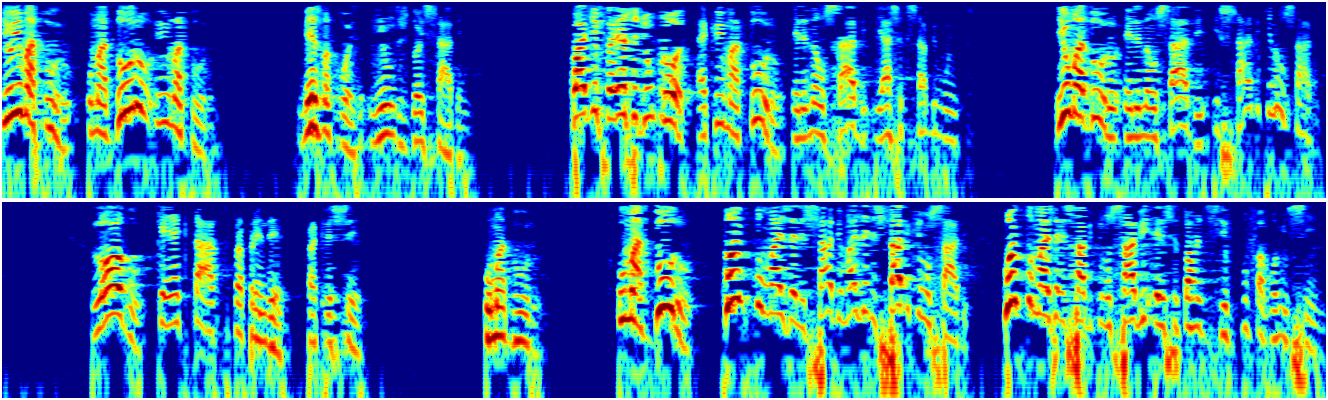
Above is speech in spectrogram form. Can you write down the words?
e o imaturo. O maduro e o imaturo. Mesma coisa. Nenhum dos dois sabem. Qual a diferença de um para o outro? É que o imaturo, ele não sabe e acha que sabe muito. E o maduro, ele não sabe e sabe que não sabe. Logo, quem é que está apto para aprender, para crescer? O maduro. O maduro, quanto mais ele sabe, mais ele sabe que não sabe. Quanto mais ele sabe que não sabe, ele se torna discípulo. Por favor, me ensine.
